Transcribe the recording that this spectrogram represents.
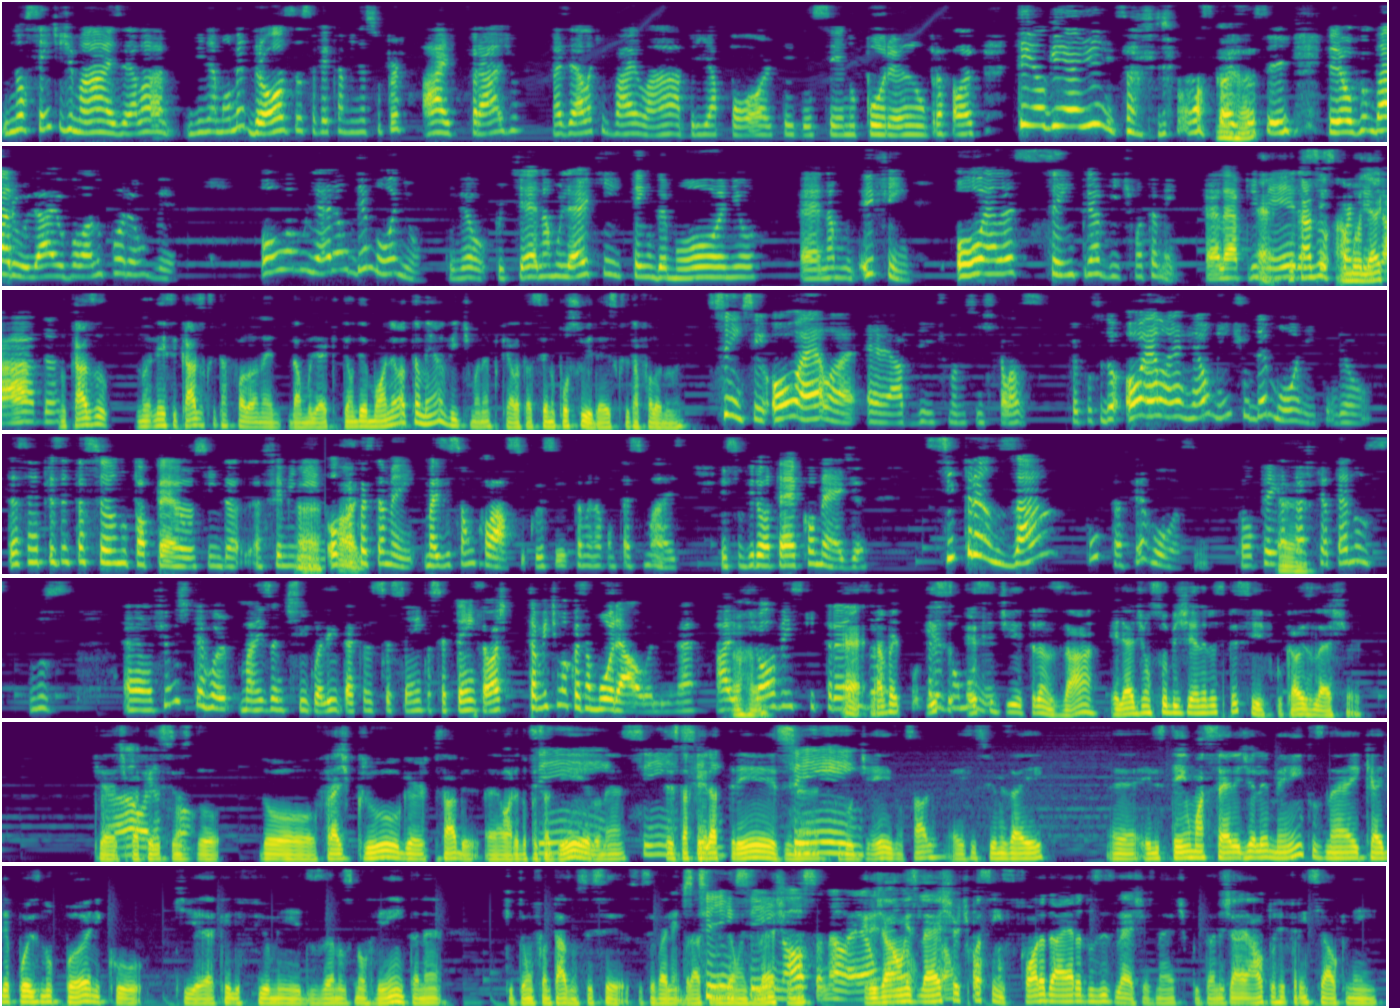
inocente demais. Ela, a mina é mó medrosa, você vê que a mina é super, ai, frágil. Mas é ela que vai lá abrir a porta e descer no porão pra falar: tem alguém aí? Sabe? Tipo, umas coisas uhum. assim. Eu ouvi um barulho, ah, eu vou lá no porão ver. Ou a mulher é o demônio, entendeu? Porque é na mulher que tem um demônio, é na, enfim. Ou ela é sempre a vítima também. Ela é a primeira é, caso, a ser a mulher, No caso, nesse caso que você tá falando, né, da mulher que tem um demônio, ela também é a vítima, né? Porque ela tá sendo possuída, é isso que você tá falando, né? Sim, sim. Ou ela é a vítima, no sentido que ela foi possuída, ou ela é realmente o demônio, entendeu? Dessa representação no papel, assim, da, feminina. É, Outra olha. coisa também, mas isso é um clássico, esse também não acontece mais. Isso virou até comédia. Se transar, puta, ferrou, assim. Então, é. acho que até nos, nos é, filmes de terror mais antigo ali, década de 60, 70, eu acho que também tinha uma coisa moral ali, né? Ah, os jovens que transam, é, verdade, isso, esse de transar, ele é de um subgênero específico, que é o slasher. Que é ah, tipo aqueles filmes do, do Fred Krueger, sabe? É Hora do sim, Pesadelo, né? Sexta-feira 13, sim. né? Do Jason, sabe? É esses filmes aí, é, eles têm uma série de elementos, né? E que aí depois no Pânico, que é aquele filme dos anos 90, né? Que tem um fantasma, não sei se, se você vai lembrar, sim, ele já é um sim, slasher. Né? Nossa, né? não, é. Ele um, já é um slasher, é um, tipo assim, fora da era dos slashers, né? Tipo, então ele já é autorreferencial, que nem,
